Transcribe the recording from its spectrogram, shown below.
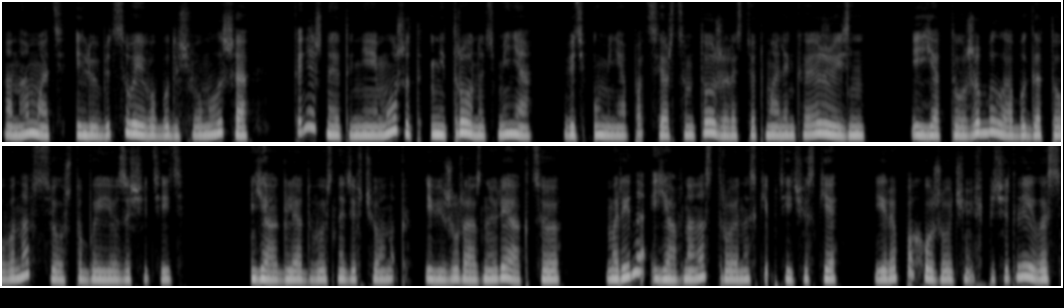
она мать и любит своего будущего малыша. Конечно, это не может не тронуть меня, ведь у меня под сердцем тоже растет маленькая жизнь. И я тоже была бы готова на все, чтобы ее защитить. Я оглядываюсь на девчонок и вижу разную реакцию. Марина явно настроена скептически. Ира, похоже, очень впечатлилась,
